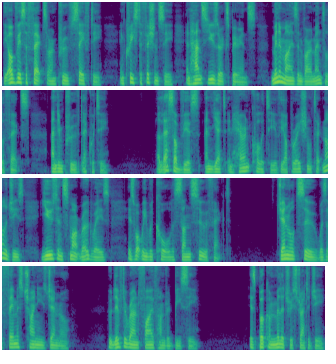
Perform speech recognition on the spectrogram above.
The obvious effects are improved safety, increased efficiency, enhanced user experience, minimized environmental effects, and improved equity. A less obvious and yet inherent quality of the operational technologies used in smart roadways is what we would call the Sun Tzu effect. General Tzu was a famous Chinese general who lived around 500 BC. His book on military strategy,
